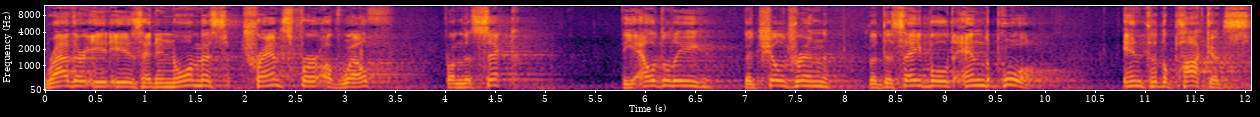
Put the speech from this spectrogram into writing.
Rather, it is an enormous transfer of wealth from the sick, the elderly, the children, the disabled, and the poor into the pockets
